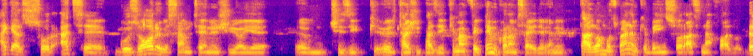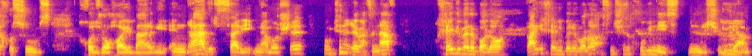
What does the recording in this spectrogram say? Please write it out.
اگر سرعت گذار به سمت انرژی های چیزی تجدید پذیر که من فکر نمی کنم سعیده یعنی تقریبا مطمئنم که به این سرعت نخواهد بود. به خصوص خودروهای برقی انقدر سریع نباشه ممکنه قیمت نفت خیلی بره بالا. و اگه خیلی بره بالا اصلا چیز خوبی نیست. می‌دونی چی میگم؟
